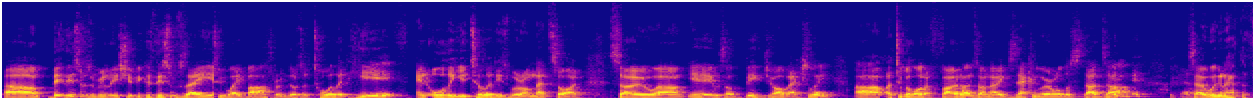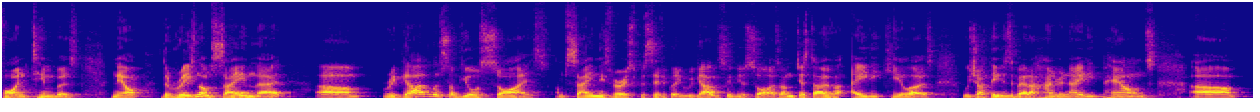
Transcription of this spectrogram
Um, th this was a real issue because this was a two-way bathroom. There was a toilet here, yes. and all the utilities were on that side. So um, yeah, it was a big job actually. Uh, I took a lot of photos. I know exactly where all the studs are. okay. So we're going to have to find timbers. Now, the reason I'm saying that um, regardless of your size, I'm saying this very specifically, regardless of your size, I'm just over 80 kilos, which I think is about 180 pounds. Um,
